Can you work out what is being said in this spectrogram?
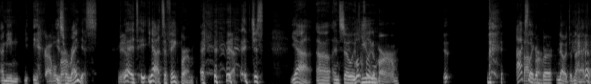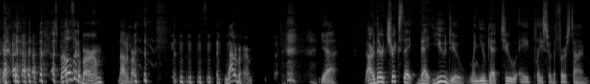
I mean, Gravel is berm? horrendous. Yeah, it's it, yeah, it's a fake berm. Yeah. it just yeah, uh, and so it if looks you like a berm. acts not a like a berm. berm, no, it does not act like Smells like a berm, not a berm. not a berm. Yeah, are there tricks that that you do when you get to a place for the first time?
